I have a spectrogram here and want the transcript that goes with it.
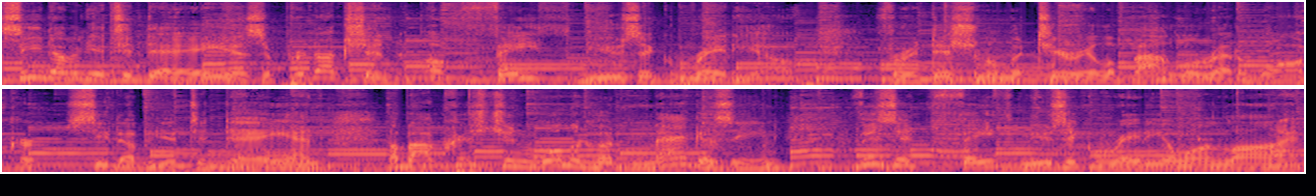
CW Today is a production of Faith Music Radio. For additional material about Loretta Walker, CW Today, and about Christian Womanhood magazine, visit Faith Music Radio online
